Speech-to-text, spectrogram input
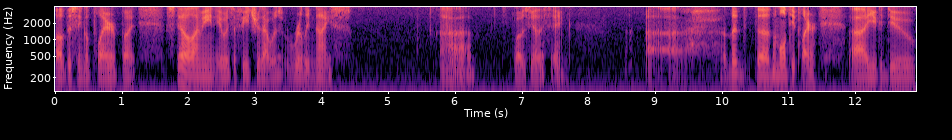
of the single player, but still, I mean, it was a feature that was really nice. Uh, what was the other thing? Uh, the, the the multiplayer. Uh, you could do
